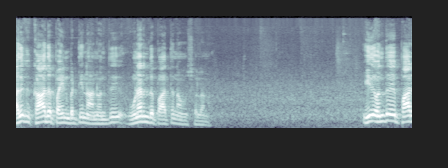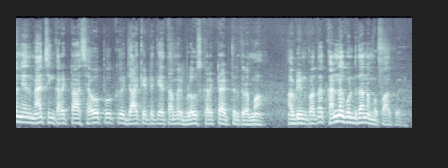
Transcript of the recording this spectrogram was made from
அதுக்கு காதை பயன்படுத்தி நான் வந்து உணர்ந்து பார்த்து நான் சொல்லணும். இது வந்து பாருங்கள் இது மேட்சிங் கரெக்டாக சிவப்புக்கு ஜாக்கெட்டுக்கு ஏற்ற மாதிரி ப்ளவுஸ் கரெக்டாக எடுத்துருக்குறோமா? அப்படின்னு பார்த்தா கண்ணை கொண்டு தான் நம்ம பார்க்க வேண்டும்.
